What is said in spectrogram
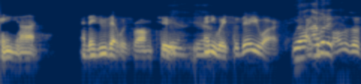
hang on, and they knew that was wrong too. Yeah, yeah. Anyway, so there you are. Well, I, want to. all of those.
